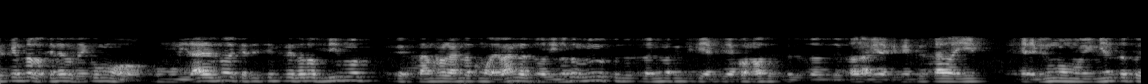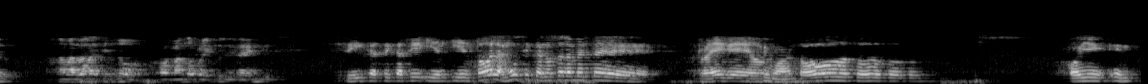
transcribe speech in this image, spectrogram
es que en todos los géneros hay como comunidades, ¿no? Que casi siempre son los mismos que están rolando como de bandas, o si no son los mismos, pues es la misma gente que ya, que ya conoces pues, de toda la vida, que siempre ha estado ahí en el mismo movimiento, pues nada más van haciendo, formando proyectos diferentes. Sí, casi, casi. Y en, y en toda la música, no solamente reggae, o todo, todo, todo, todo. Oye, en,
